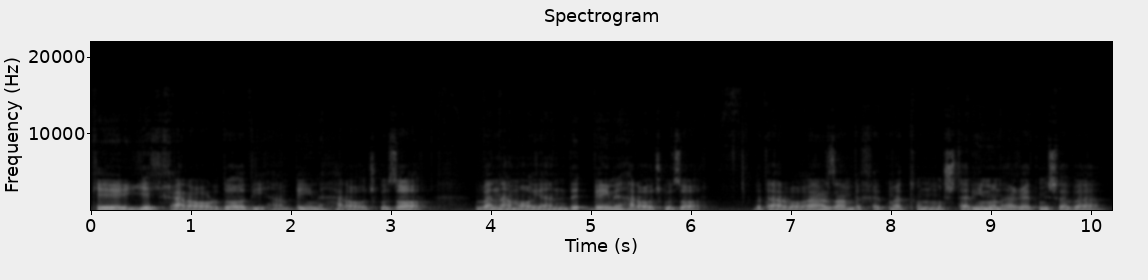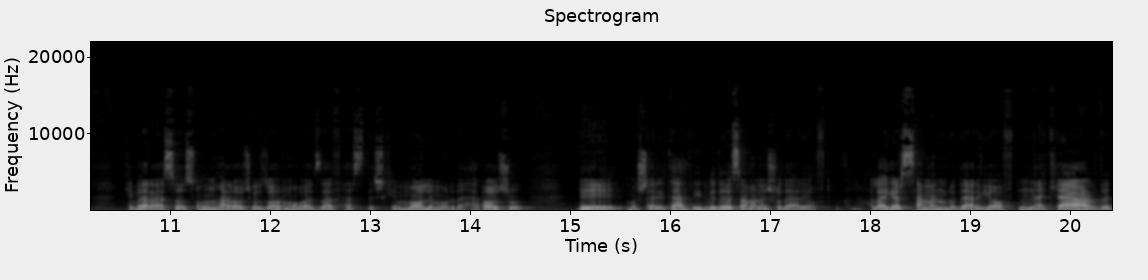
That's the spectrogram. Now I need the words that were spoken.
که یک قراردادی هم بین حراجگذار و نماینده بین حراجگذار و در واقع ارزم به خدمتتون مشتری منعقد می شود که بر اساس اون حراجگذار موظف هستش که مال مورد حراج رو به مشتری تحویل بده و سمنش رو دریافت بکنه. حالا اگر سمن رو دریافت نکرد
